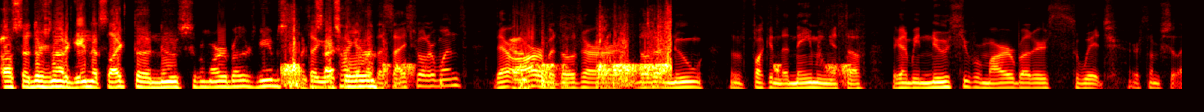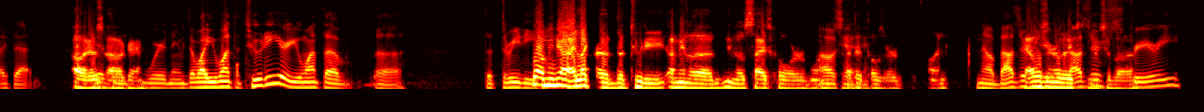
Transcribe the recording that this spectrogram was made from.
Oh, so there's not a game that's like the new Super Mario Brothers games. Like So the you're talking about the side scroller ones? There Yeah. are, but those are those are new. Fucking the naming and stuff. They're gonna be new Super Mario Brothers Switch or some shit like that. Oh, it is. Oh, okay. Weird names. Why you want the 2D or you want the uh, the 3D? Well, I mean, yeah, I like the the 2D. I mean, the you know side scroller ones. I Okay. think those are fun. No, Bowser, That Fury, really too Bowser a- Fury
